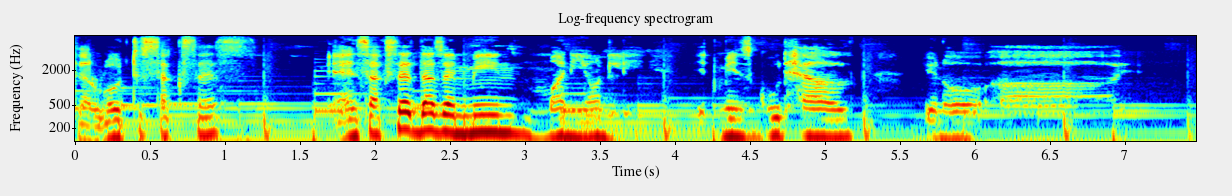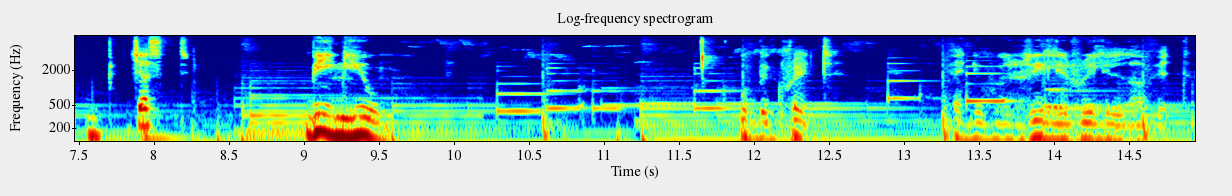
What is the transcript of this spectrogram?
The road to success, and success doesn't mean money only, it means good health, you know, uh, just being you would be great, and you will really, really love it.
